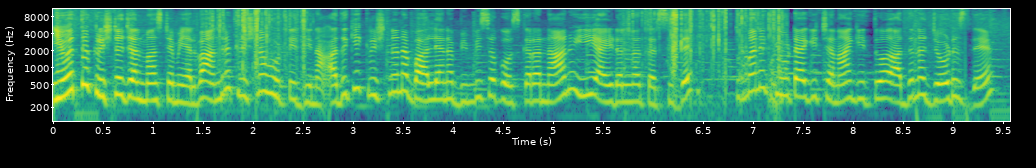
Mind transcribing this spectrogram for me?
ಇವತ್ತು ಕೃಷ್ಣ ಜನ್ಮಾಷ್ಟಮಿ ಅಲ್ವಾ? ಅಂದ್ರೆ ಕೃಷ್ಣ ಹುಟ್ಟಿದ ದಿನ. ಅದಕ್ಕೆ ಕೃಷ್ಣನ ಬಾಲ್ಯನ ಬಿಂಬಿಸೋಕ್ಕೋಸ್ಕರ ನಾನು ಈ ಐಡಲ್ನ ತರಿಸಿದ್ದೆ. ತುಂಬಾನೇ ಕ್ಯೂಟ್ ಆಗಿ ಚೆನ್ನಾಗಿತ್ತು. ಅದನ್ನ ಜೋಡಿಸಿದೆ.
